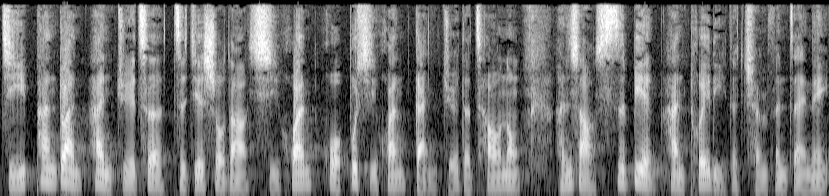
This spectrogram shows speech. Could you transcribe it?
即判断和决策直接受到喜欢或不喜欢感觉的操弄，很少思辨和推理的成分在内。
